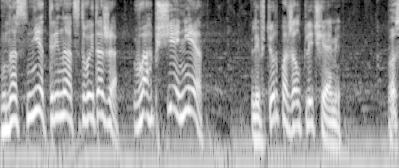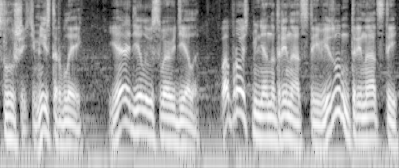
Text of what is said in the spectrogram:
«У нас нет тринадцатого этажа. Вообще нет!» Лифтер пожал плечами. «Послушайте, мистер Блейк, я делаю свое дело. Попросит меня на тринадцатый, везу на тринадцатый.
